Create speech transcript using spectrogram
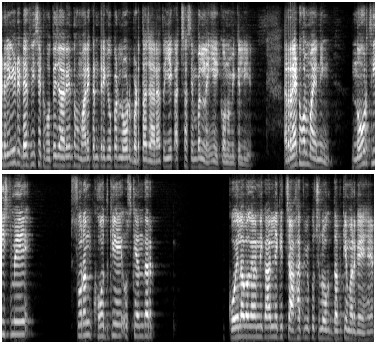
ट्रेड डेफिसिट होते जा रहे हैं तो हमारे कंट्री के ऊपर लोड बढ़ता जा रहा है तो ये एक अच्छा सिंबल नहीं है इकोनॉमी के लिए। Rat hole mining north east में सुरंग खोद के उसके अंदर कोयला वगैरह निकालने की चाहत में कुछ लोग दब के मर गए हैं।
